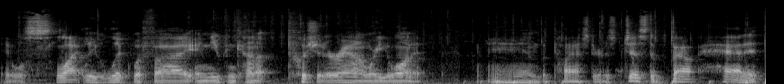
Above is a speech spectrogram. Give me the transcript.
it will slightly liquefy and you can kind of push it around where you want it. And the plaster has just about had it.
